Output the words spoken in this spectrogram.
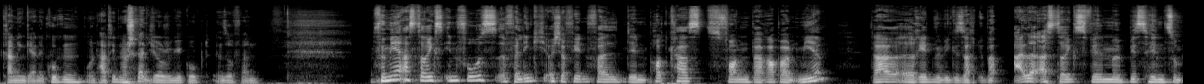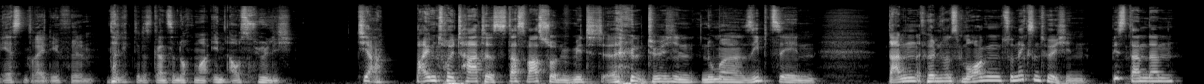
kann ihn gerne gucken und hat ihn wahrscheinlich auch schon geguckt. Insofern. Für mehr Asterix-Infos äh, verlinke ich euch auf jeden Fall den Podcast von Barappa und mir. Da äh, reden wir, wie gesagt, über alle Asterix-Filme bis hin zum ersten 3D-Film. Da kriegt ihr das Ganze nochmal in ausführlich. Tja, beim Teutates, das war's schon mit äh, Türchen Nummer 17. Dann hören wir uns morgen zum nächsten Türchen. Bis dann dann.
